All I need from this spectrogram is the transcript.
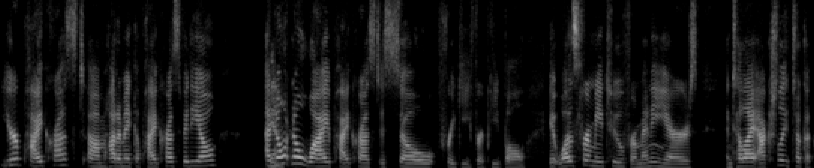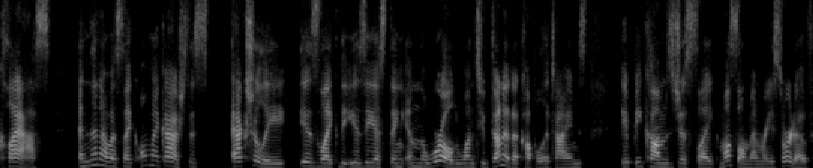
Your pie crust, um, how to make a pie crust video. I yeah. don't know why pie crust is so freaky for people. It was for me too for many years until I actually took a class. And then I was like, oh my gosh, this actually is like the easiest thing in the world. Once you've done it a couple of times, it becomes just like muscle memory, sort of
